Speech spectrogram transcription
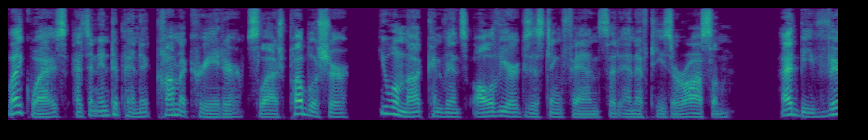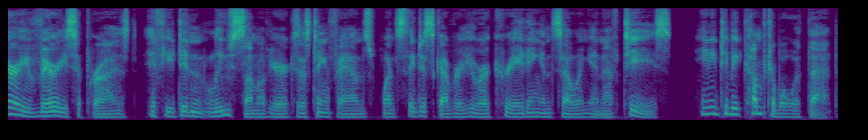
Likewise, as an independent comic creator slash publisher, you will not convince all of your existing fans that NFTs are awesome. I'd be very, very surprised if you didn't lose some of your existing fans once they discover you are creating and selling NFTs. You need to be comfortable with that.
